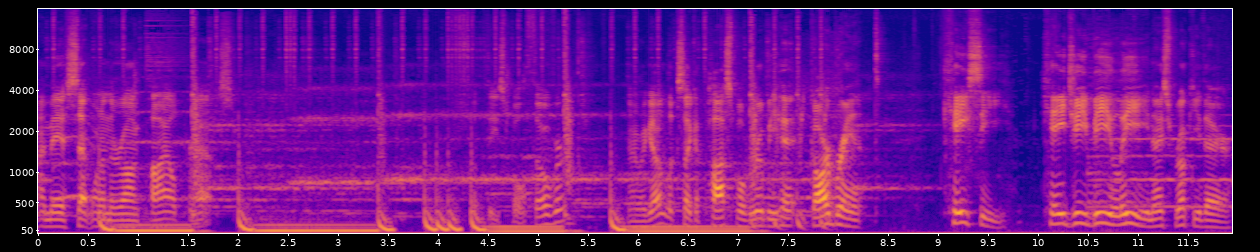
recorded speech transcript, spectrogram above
I may have set one in the wrong pile, perhaps. Both over. There we go. Looks like a possible Ruby hit. Garbrandt. Casey. KGB Lee. Nice rookie there.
